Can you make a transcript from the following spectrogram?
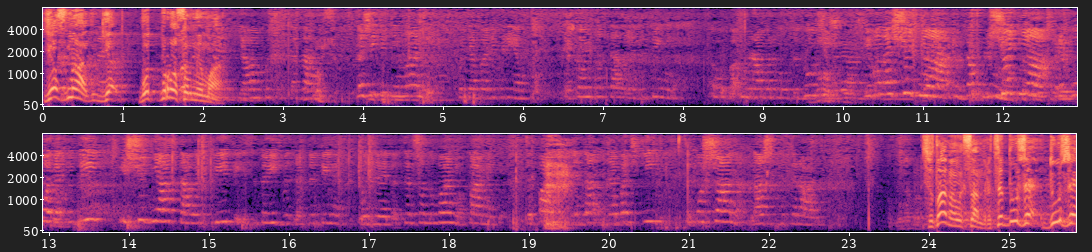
Я знаю, я, от просто нема. Я вам хочу сказати, скажіть тій мамі, хоча б Олігрієнко, яка ми поставили дитині мраморну дошку, і вона щодня, щодня приходить туди і щодня ставить квіти і стоїть возле дитини. Це вшанування пам'яті, це пам'ять для, для батьків, це пошана наших ветеранів. Світлана Олександровна, це дуже, дуже,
